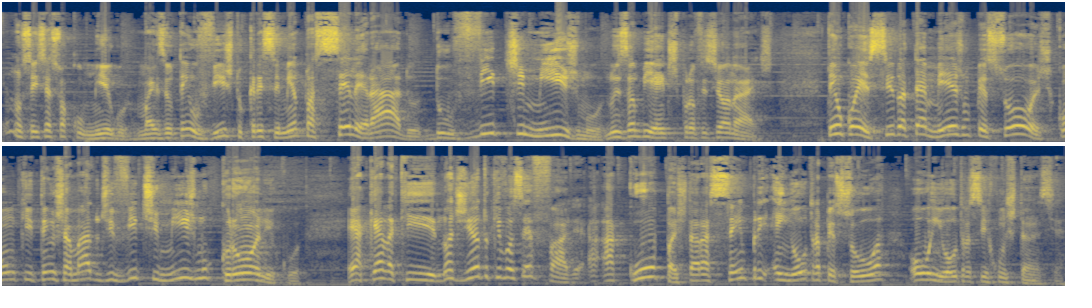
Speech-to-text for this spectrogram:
Eu não sei se é só comigo, mas eu tenho visto o crescimento acelerado do vitimismo nos ambientes profissionais. Tenho conhecido até mesmo pessoas com o que tenho chamado de vitimismo crônico. É aquela que não adianta o que você fale, a, a culpa estará sempre em outra pessoa ou em outra circunstância.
